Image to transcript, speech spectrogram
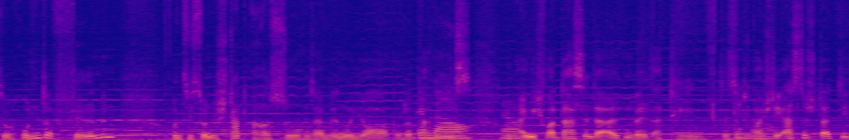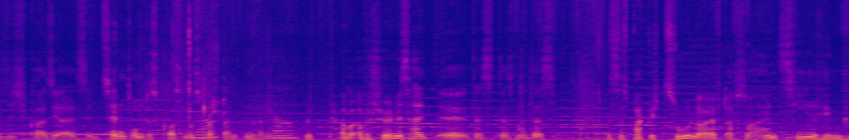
so runterfilmen und sich so eine Stadt aussuchen, sagen wir New York oder Genau, Paris. ja. Und eigentlich war das in der alten Welt Athen. Das ist Genau. praktisch die erste Stadt, die sich quasi als im Zentrum des Kosmos Ja. verstanden hat. Ja. Mit, aber, aber schön ist halt, äh, dass, dass man das, dass das praktisch zuläuft auf so ein Ziel hin.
